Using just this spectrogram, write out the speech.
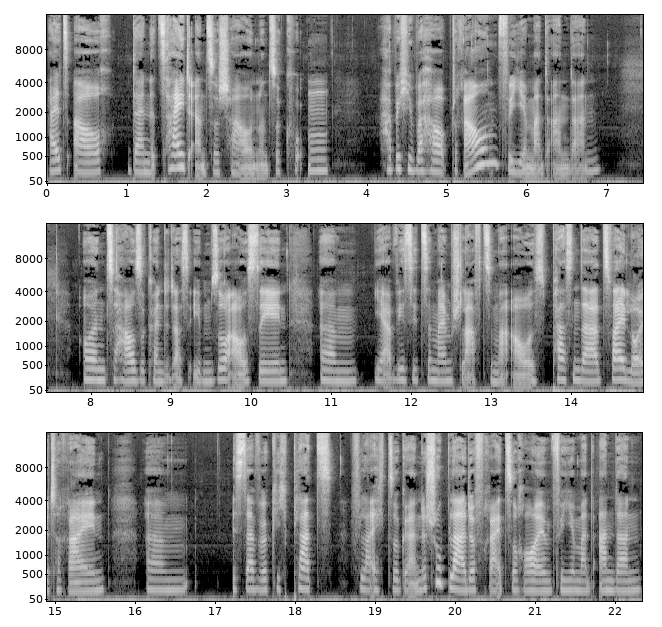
als auch deine Zeit anzuschauen und zu gucken, habe ich überhaupt Raum für jemand anderen? Und zu Hause könnte das eben so aussehen. Ähm, ja, wie sieht es in meinem Schlafzimmer aus? Passen da zwei Leute rein? Ähm, ist da wirklich Platz? Vielleicht sogar eine Schublade freizuräumen für jemand anderen?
